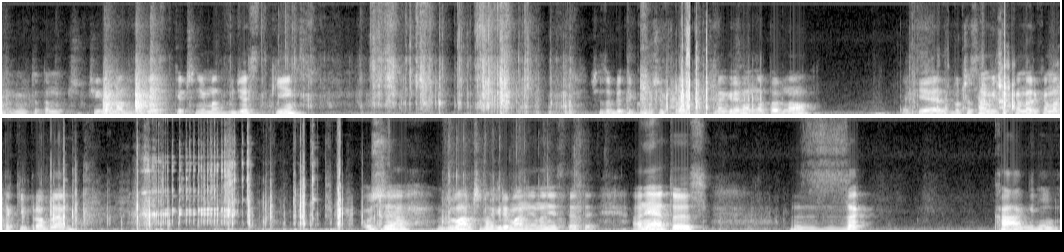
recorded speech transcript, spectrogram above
Nie wiem to tam czy Ciro ma dwudziestkę czy nie ma dwudziestki. Czy sobie tylko muszę sprawdzić, nagrywam na pewno. Tak jest, bo czasami ta kamerka ma taki problem, że wyłącza nagrywanie, no niestety. A nie, to jest Zakagni?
